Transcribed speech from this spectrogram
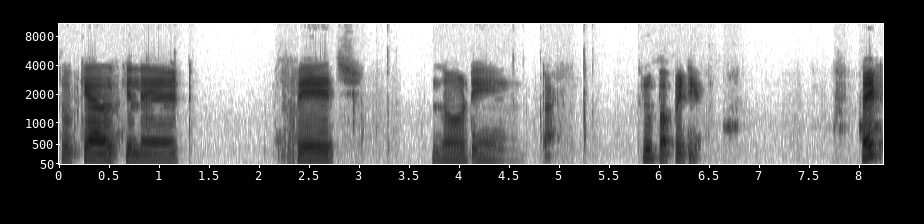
So calculate page loading time through puppeteer right?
